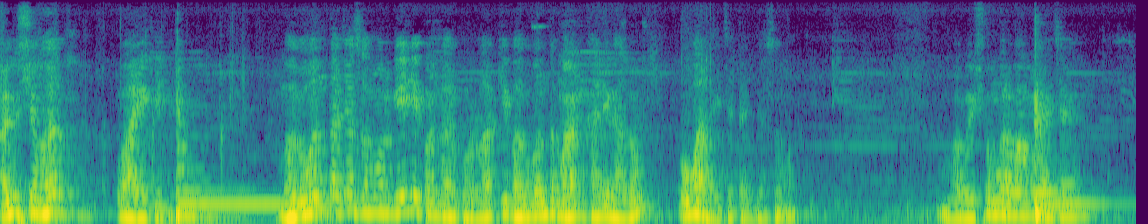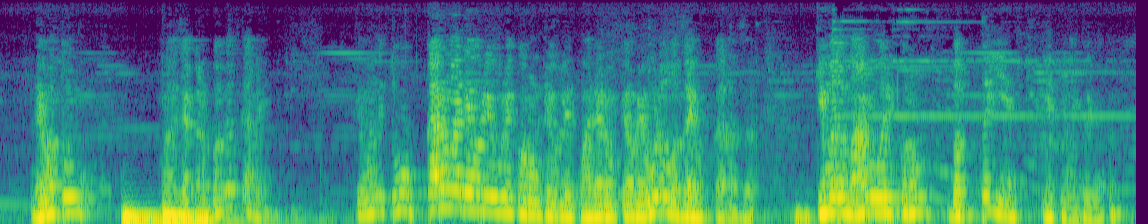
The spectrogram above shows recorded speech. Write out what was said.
आयुष्यभर वारी केली. भगवंताच्या समोर गेले पंढरपूरला की भगवंत मान खाली घालून उभा राहायचे त्यांच्यासमोर. मग विश्वंभर बाबा म्हणायचे देवा तू माझ्याकडे बघत का नाही? ते म्हणजे तू उपकार माझ्यावर एवढे करून ठेवलेत. माझ्या डोक्यावर एवढं वजा आहे उपकाराचं की मला मान वर करून बघता येत येत नाही तुझ्याकडे.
